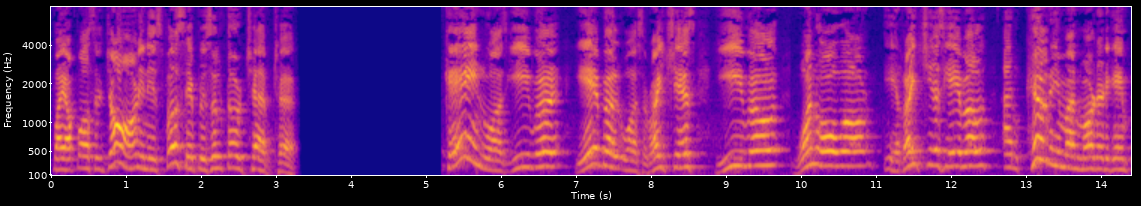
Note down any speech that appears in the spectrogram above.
by Apostle John in his first epistle, third chapter. Cain was evil, Abel was righteous, evil won over a righteous Abel and killed him and murdered him,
